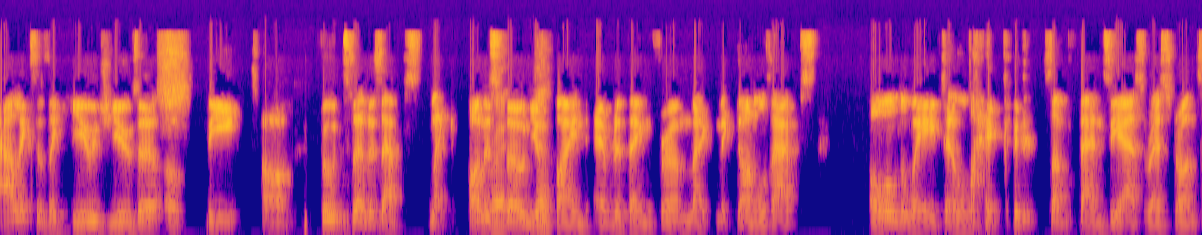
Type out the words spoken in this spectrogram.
Alex is a huge user of the uh, food service apps. Like on his right. phone, you'll yeah. find everything from like McDonald's apps all the way to like some fancy ass restaurants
